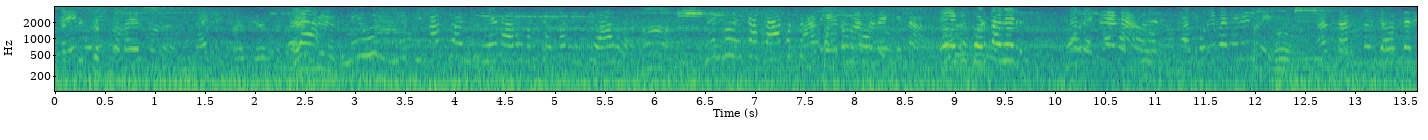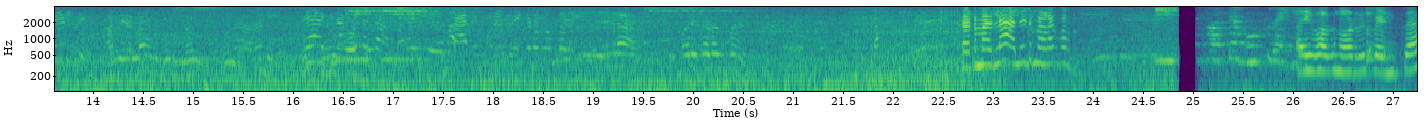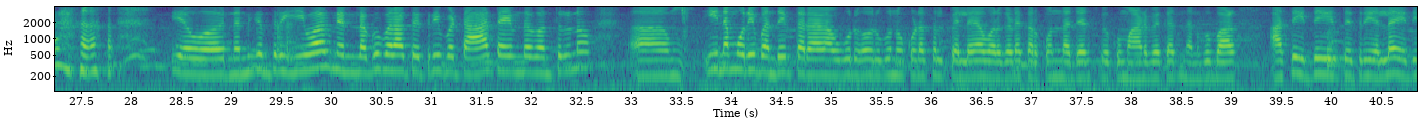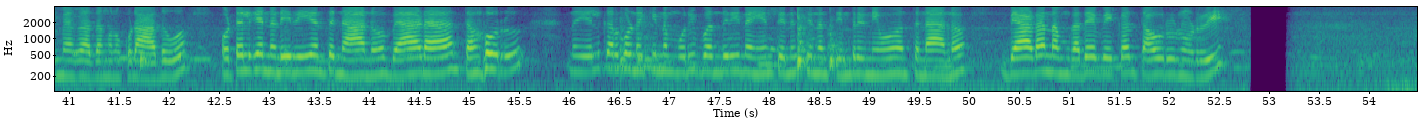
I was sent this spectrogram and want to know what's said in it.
ದಹಿಪುರಿ ಚಲೋ ಇರ್ತದ ಅದೇನು ಮಾತಾಡಂಗಿಲ್ಲ ಹೌದಲ್ರಿ ಅಣ್ಣ? ನಮ್ ಊರಿಗೆ ಬಂದಿರಿಲ್ರಿ ಅದ್ ನಮ್ದು ಜವಾಬ್ದಾರಿ ಇಲ್ರಿ ಅಲ್ಲಿ ಎಲ್ಲ ಒಂದು ಪಾನಿಪುರಿ ಈ ಕಡೆ ಬಂದ್ಬರ್ರಿ ಎಲ್ಲ ಬರೀ ಕಡೆ ಬರ್ರಿ ಕಟ್ ಮಾಡ್ಲಾ ಅಲ್ಲಿಟ್ಟು ಮಾಡಕ್ ಬರ್ತ ಇವಾಗ ನೋಡ್ರಿ ಫ್ರೆಂಡ್ಸ ಯವ್ವ, ನನಗಂತ್ರ ಇವಾಗ ನನ್ನ ಲಘು ಬರತೈತ್ರಿ ಬಟ್ ಆ ಟೈಮ್ದಾಗ ಅಂತೂ ಈ ನಮ್ಮ ಊರಿಗೆ ಬಂದಿರ್ತಾರೆ ಅವ್ರು ಅವ್ರಿಗೂ ಕೂಡ ಸ್ವಲ್ಪ ಎಲ್ಲ ಹೊರಗಡೆ ಕರ್ಕೊಂಡು ಅಡ್ಡಾಡಿಸ್ಬೇಕು ಮಾಡ್ಬೇಕಂತ ನನಗೂ ಭಾಳ ಆಸೆ ಇದ್ದೇ ಇರ್ತೈತ್ರಿ, ಎಲ್ಲ ಎದಿ ಮ್ಯಾಗ ಆದಂಗೂ ಕೂಡ ಆದವು. ಹೋಟೆಲ್ಗೆ ನಡೀರಿ ಅಂತ ನಾನು ಬೇಡ ಅಂತ ಅವರು ನಾ ಎಲ್ಲಿ ಕರ್ಕೊಂಡು ಹೋಗಿ ನಮ್ಮ ಊರಿಗೆ ಬಂದಿರಿ, ನಾ ಏನು ತಿನ್ನಿಸ್ತೀನಿ ಅಂತ ತಿನ್ನಿರಿ ನೀವು ಅಂತ ನಾನು. ಬೇಡ ನಮ್ಗೆ ಅದೇ ಬೇಕಂತ ಅವರು ನೋಡ್ರಿ.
